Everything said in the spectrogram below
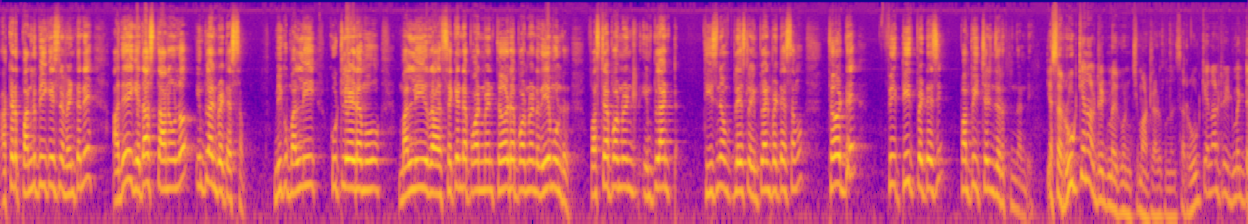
అక్కడ పనులు పీకేసిన వెంటనే అదే యథాస్థానంలో ఇంప్లాంట్ పెట్టేస్తాం. మీకు మళ్ళీ కుట్లేయడము మళ్ళీ సెకండ్ అపాయింట్మెంట్ థర్డ్ అపాయింట్మెంట్ అది ఏమి ఉండదు ఫస్ట్ అపాయింట్మెంట్ ఇంప్లాంట్ తీసిన ప్లేస్లో ఇంప్లాంట్ పెట్టేస్తాము. థర్డ్ డే టీత్ పెట్టేసి పంపించడం జరుగుతుందండి. Yes sir root canal treatment గురించి మాట్లాడుకుందాం సార్ రూట్ కెనాల్ ట్రీట్మెంట్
